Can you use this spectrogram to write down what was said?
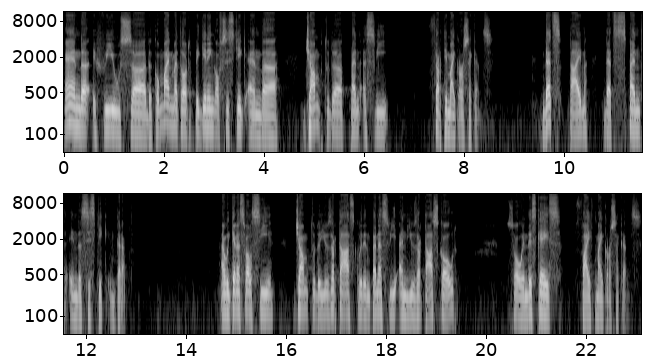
And uh, if we use uh, the combine method beginning of SysTick and uh, jump to the PendSV 30 microseconds. That's time that's spent in the SysTick interrupt. And we can as well see jump to the user task within PendSV and user task code. So in this case, 5 microseconds.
